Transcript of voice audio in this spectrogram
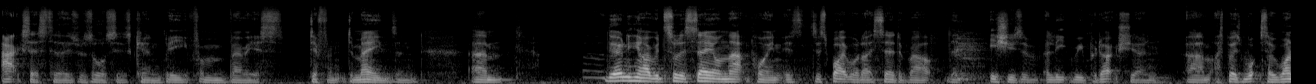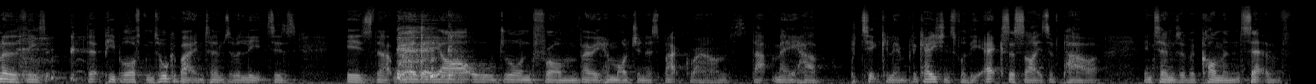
access to those resources can be from various different domains. And um, the only thing I would sort of say on that point is, despite what I said about the issues of elite reproduction, um, I suppose what, so. One of the things that, that people often talk about in terms of elites is is that where they are all drawn from very homogenous backgrounds, that may have particular implications for the exercise of power in terms of a common set of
